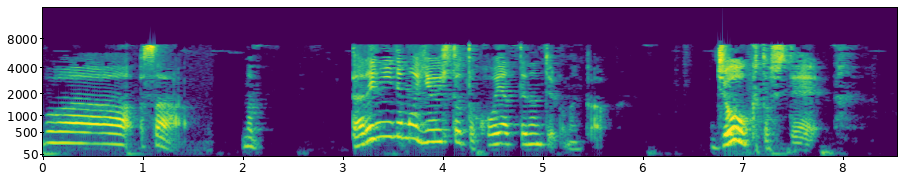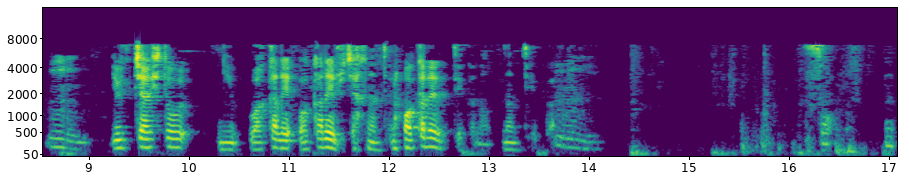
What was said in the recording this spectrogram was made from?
は、さ、まあ、誰にでも言う人とこうやって、なんていうの、なんか、ジョークとしてうん。言っちゃう人に分かれ、分かれるじゃん。なんていうの、分かれるっていうかな、なんていうか。うん。そう。ん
